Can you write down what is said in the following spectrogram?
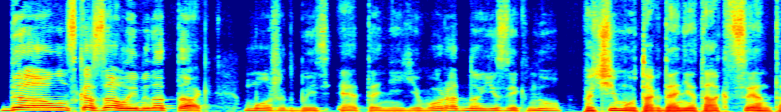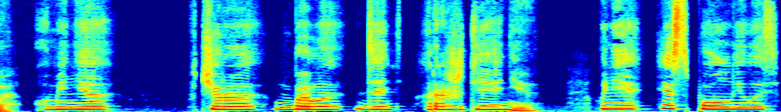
Да, он сказал именно так. Может быть, это не его родной язык, но почему тогда нет акцента? У меня вчера было день рождения. Мне исполнилось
